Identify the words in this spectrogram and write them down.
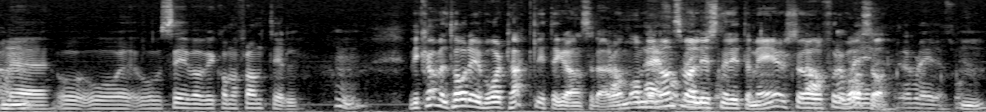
Mm. Med, och, och, och se vad vi kommer fram till. Vi kan väl ta det i vår takt lite grann sådär. Om, om det är någon som har lyssnat lite mer så Ja, får det vara så. Det blir det så. Mm.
